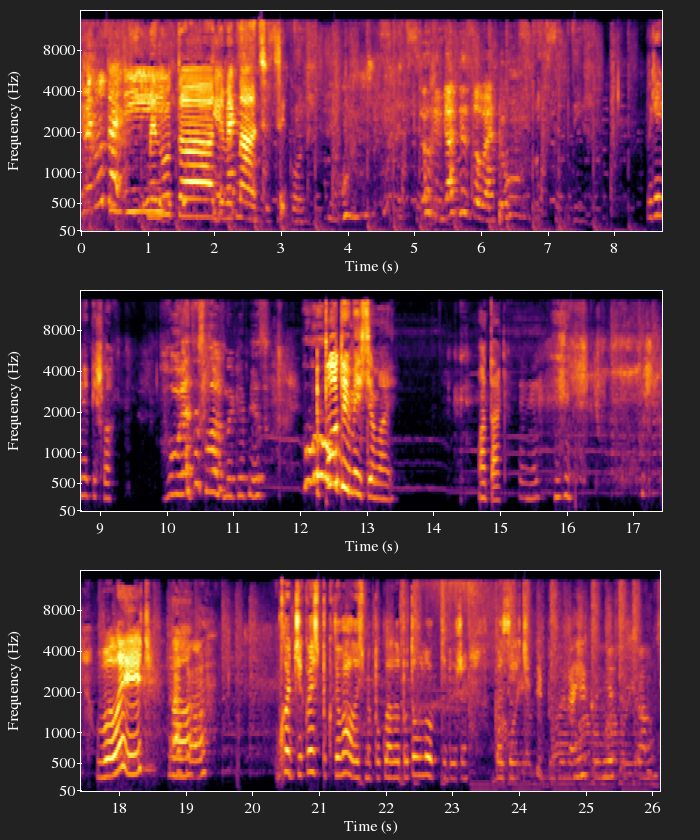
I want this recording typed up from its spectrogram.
Минута и... Минута 19 секунд. Ребята, советую. Время пішло. Ой, это сложно, капец. Подивися, май. Отак. Болить. Ага. Хоч якось покривалось, ми поклали, бо то в локті дуже казить. Ти позирає, конечно, шанс.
